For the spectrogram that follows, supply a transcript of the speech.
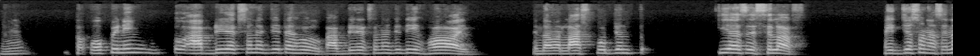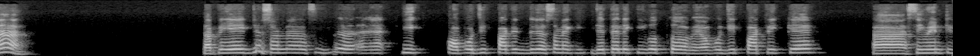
হুম তো ওপেনিং তো আপ ডিরেকশনের যেটা হোক আপ ডিরেকশনে যদি হয় কিন্তু আমার লাস্ট পর্যন্ত কি আছে? সেলার এক্সেশন আছে না? আপনি এই কি অপোজিট পার্টির ডিরেকশনে যেতে হলে কি করতে হবে? অপোজিট পার্টিকে সিমেন্টি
